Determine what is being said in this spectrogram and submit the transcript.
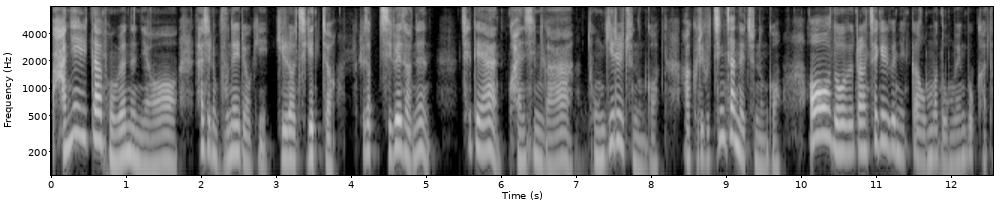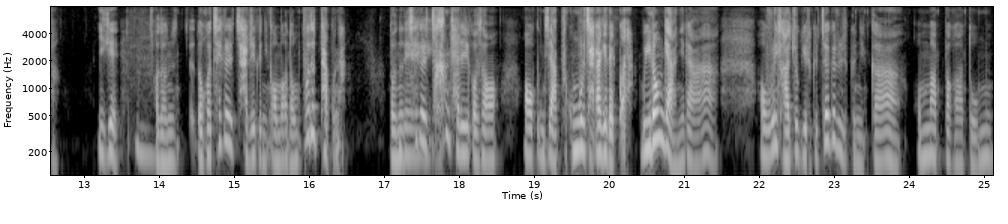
많이 읽다 보면은요 사실은 문해력이 길러지겠죠. 그래서 집에서는 최대한 관심과 동기를 주는 것, 아 그리고 칭찬해 주는 거. 어 너랑 책 읽으니까 엄마 너무 행복하다. 이게 음. 어, 너는 너가 책을 잘 읽으니까 엄마가 너무 뿌듯하구나. 너는 네. 책을 참 잘 읽어서 어 이제 앞으로 공부를 잘하게 될 거야. 뭐 이런 게 아니라 어, 우리 가족이 이렇게 책을 읽으니까 엄마 아빠가 너무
